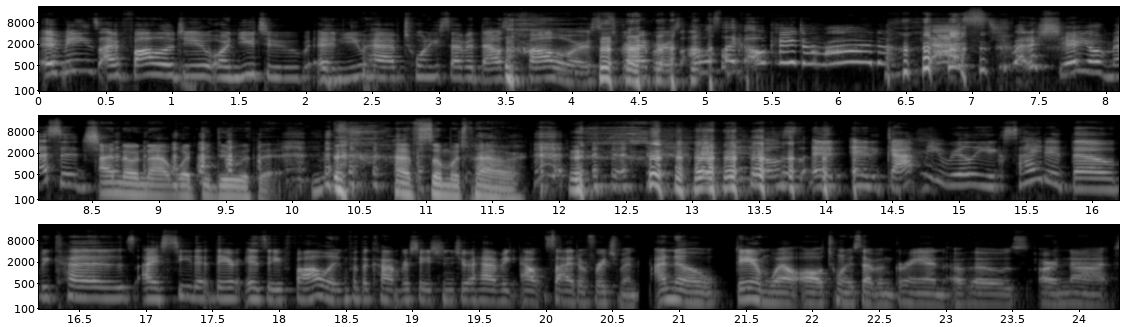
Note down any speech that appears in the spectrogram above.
It means I followed you on YouTube and you have 27,000 followers, subscribers. I was like, okay, You better share your message. I know not what to do with that. I have so much power. it, did. Was- it, it got me really excited though because I see that there is a following for the conversations you're having outside of Richmond. I know damn well all 27 grand of those are not,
